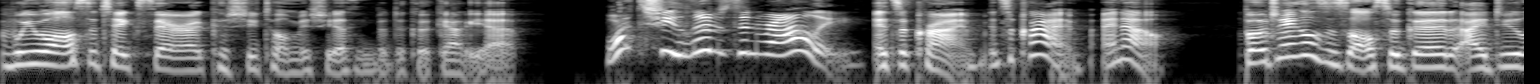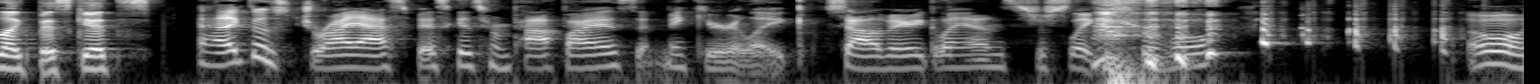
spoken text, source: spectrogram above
We will also take Sara because she told me she hasn't been to Cookout yet. what? She lives in Raleigh. It's a crime. It's a crime. I know. Bojangles is also good. I do like biscuits. I like those dry ass biscuits from Popeyes that make your like salivary glands just like shrivel. oh,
